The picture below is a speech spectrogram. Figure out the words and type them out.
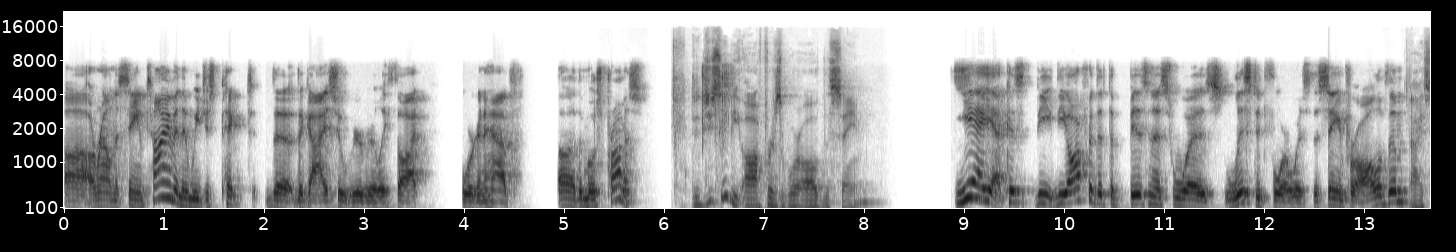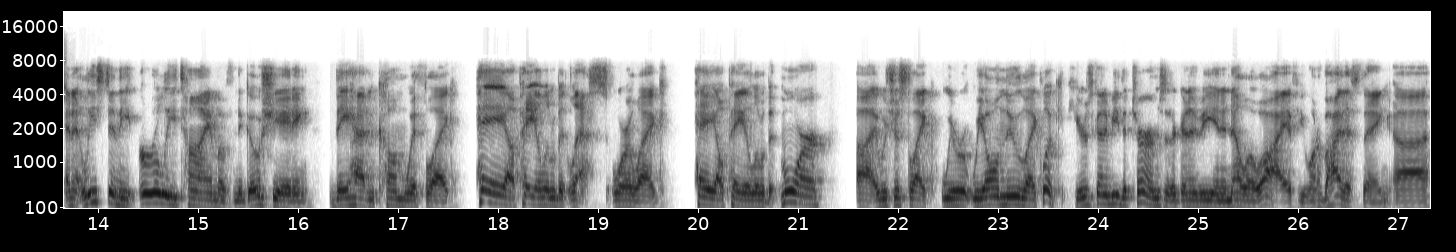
uh, around the same time, and then we just picked the the guys who we really thought were going to have uh, the most promise. Did you say the offers were all the same? Yeah, yeah, because the the offer that the business was listed for was the same for all of them, and at least in the early time of negotiating, they hadn't come with like, "Hey, I'll pay a little bit less," or like, "Hey, I'll pay a little bit more." Uh, it was just like we were we all knew like, look, here's going to be the terms that are going to be in an LOI if you want to buy this thing. Uh,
